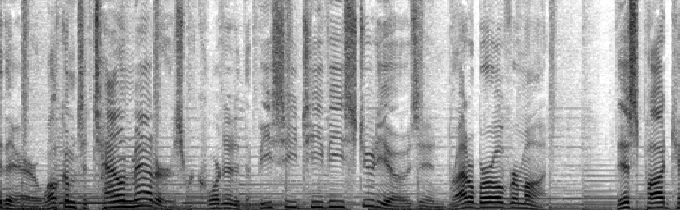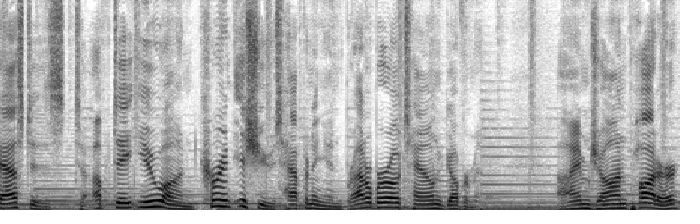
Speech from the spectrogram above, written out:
there. Welcome to Town Matters, recorded at the BCTV studios in Brattleboro, Vermont. This podcast is to update you on current issues happening in Brattleboro town government. I'm John Potter,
